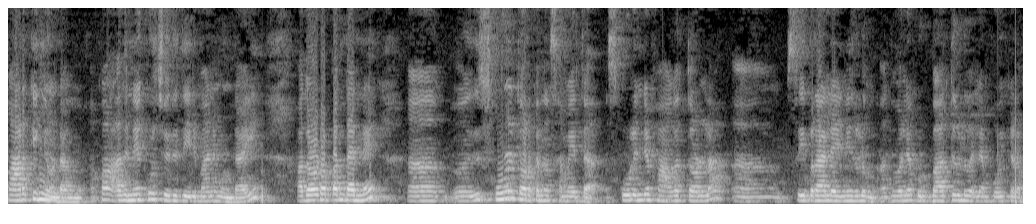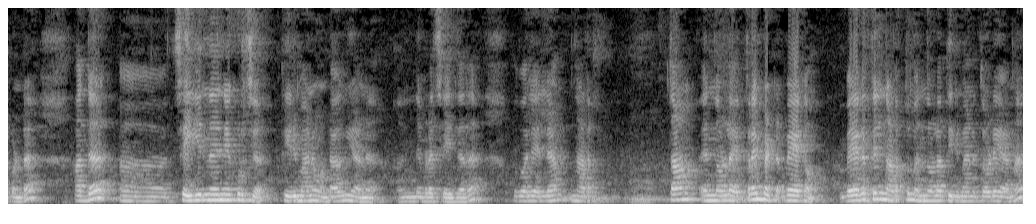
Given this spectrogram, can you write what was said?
പാർക്കിംഗ് ഉണ്ടാകുന്നു. അപ്പോൾ അതിനെക്കുറിച്ചൊരു തീരുമാനമുണ്ടായി. അതോടൊപ്പം തന്നെ സ്കൂൾ തുറക്കുന്ന സമയത്ത് സ്കൂളിന്റെ ഭാഗത്തുള്ള സീബ്ര ലൈനുകളും അതുപോലെ ഫുട്പാത്തുകളും എല്ലാം പോയി കിടപ്പുണ്ട്. അത് ചെയ്യുന്നതിനെക്കുറിച്ച് തീരുമാനം ഉണ്ടാകുകയാണ് ഇന്നിവിടെ ചെയ്തത്. അതുപോലെ എല്ലാം നടത്താം എന്നുള്ള എത്രയും പെട്ട വേഗം വേഗത്തിൽ നടത്തുമെന്നുള്ള തീരുമാനത്തോടെയാണ്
